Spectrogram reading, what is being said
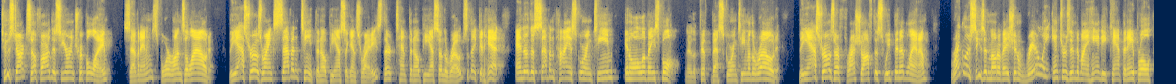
Two starts so far this year in AAA, seven innings, four runs allowed. The Astros rank 17th in OPS against righties. They're 10th in OPS on the road, so they can hit. And they're the seventh highest scoring team in all of baseball. They're the fifth best scoring team on the road. The Astros are fresh off the sweep in Atlanta. Regular season motivation rarely enters into my handicap in April,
